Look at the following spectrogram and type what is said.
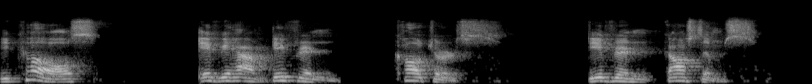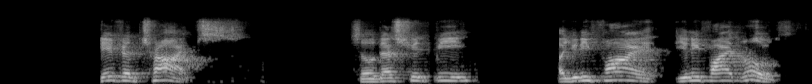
Because if we have different cultures, different customs, different tribes. So there should be a unified unified rules.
